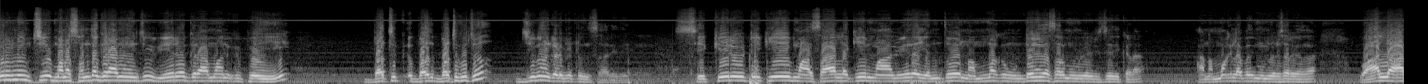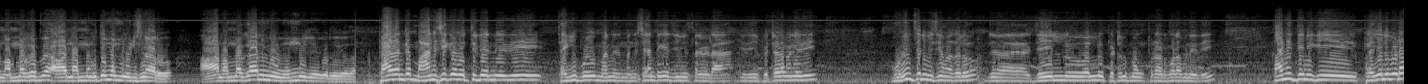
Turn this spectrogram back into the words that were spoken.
ఊరి నుంచి మన సొంత గ్రామం నుంచి వేరే గ్రామానికి పోయి బతుకు బతు- బతుకుతూ జీవనం గడిపెట్టుంది సార్ ఇది. సెక్యూరిటీకి మా సార్లకి మా మీద ఎంతో నమ్మకం ఉంటేనే కదా సార్ మమ్మల్ని నడిచేది ఇక్కడ. ఆ నమ్మకం లేకపోతే మమ్మల్ని నడిచారు కదా. వాళ్ళు ఆ నమ్మకమే ఆ నమ్మకంతో మమ్మల్ని నడిచినారు ఆ నమ్మకాన్ని మేము ఒమ్ము చేయకూడదు కదా. కాదంటే మానసిక ఒత్తిడి అనేది తగ్గిపోయి మన మనశాంతిగా జీవిస్తాం ఇక్కడ. ఇది పెట్టడం అనేది ఊహించని విషయం అసలు. జైలు వాళ్ళు పెట్రోల్ బంక్ నడపడం అనేది. కానీ దీనికి ప్రజలు కూడా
